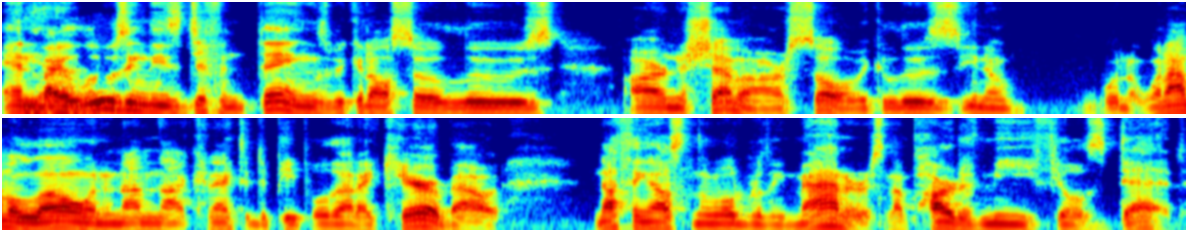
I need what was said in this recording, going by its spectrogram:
And yeah. by losing these different things, we could also lose our neshama, our soul. We could lose, you know, when, when I'm alone and I'm not connected to people that I care about, nothing else in the world really matters. And a part of me feels dead.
